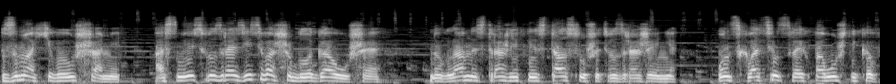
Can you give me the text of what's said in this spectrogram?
взмахивая ушами, «осмеюсь возразить ваше благоушие». Но главный стражник не стал слушать возражения. Он схватил своих помощников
